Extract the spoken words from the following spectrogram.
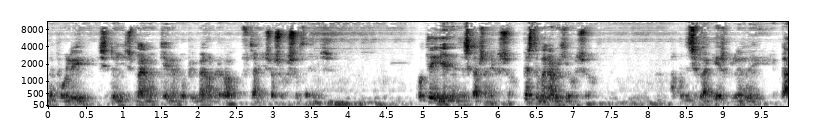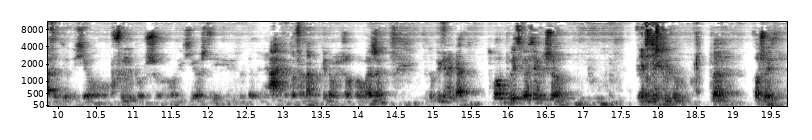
με πολύ συντονισμένο και ενεργοποιημένο νερό, φτάνει όσο χρυσό θέλεις. Ποτέ οι Έλληνε δεν σκάψανε χρυσό. Πετε με ένα ορυχείο χρυσό. Από τις φυλακίε που λένε κάθεται ότι είχε ο Φίλιππος ο ορυχείος στη Α, και το φέτα από το χρυσό που βάζε και το πήγαινε κάτω. Όπου ήθελε, όχι χρυσό. Ευτυχικό. Βέβαια, όσο ήθελε.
